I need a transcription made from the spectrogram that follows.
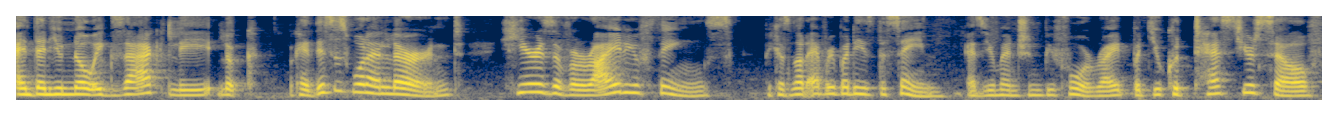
and then you know exactly, look, okay, this is what I learned. Here is a variety of things because not everybody is the same, as you mentioned before, right? But you could test yourself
